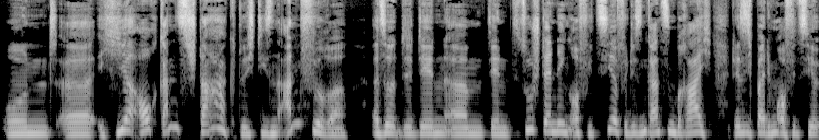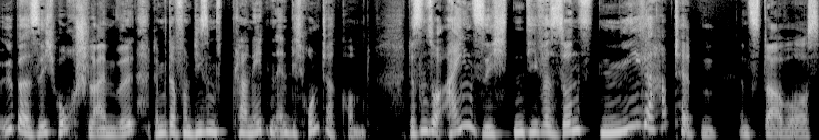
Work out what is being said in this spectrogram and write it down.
Und äh, hier auch ganz stark durch diesen Anführer, also de- den, ähm, den zuständigen Offizier für diesen ganzen Bereich, der sich bei dem Offizier über sich hochschleimen will, damit er von diesem Planeten endlich runterkommt. Das sind so Einsichten, die wir sonst nie gehabt hätten in Star Wars.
